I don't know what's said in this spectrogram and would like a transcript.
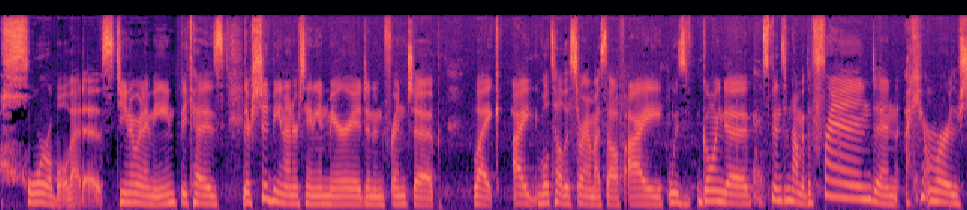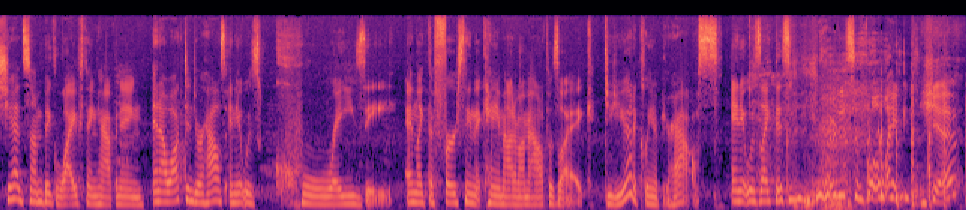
horrible that is. Do you know what i mean? Because there should be an understanding in marriage and in friendship like I will tell this story on myself. I was going to spend some time with a friend and I can't remember she had some big life thing happening and I walked into her house and it was crazy. And like the first thing that came out of my mouth was like, dude, you got to clean up your house. And it was like this noticeable like chip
